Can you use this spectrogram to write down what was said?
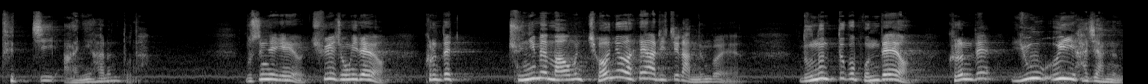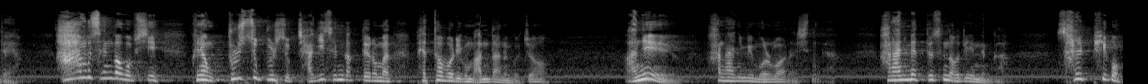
듣지 아니하는도다. 무슨 얘기예요? 주의 종이래요. 그런데 주님의 마음은 전혀 헤아리질 않는 거예요. 눈은 뜨고 본대요. 그런데 유의하지 않는데요. 아무 생각 없이 그냥 불쑥불쑥 자기 생각대로만 뱉어버리고 만다는 거죠. 아니에요. 하나님이 뭘 원하시는가? 하나님의 뜻은 어디에 있는가? 살피고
